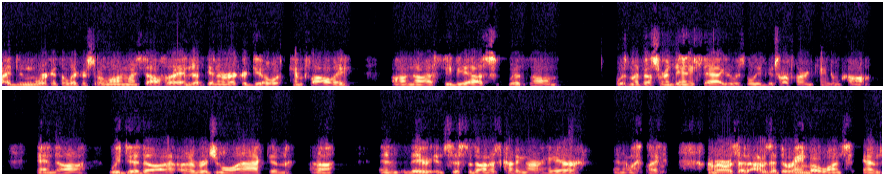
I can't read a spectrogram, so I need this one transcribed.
I didn't work at the liquor store long myself. I ended up getting a record deal with Kim Fowley on uh, CBS with, um, with my best friend Danny Stagg, who was the lead guitar player in Kingdom Come. And uh, we did uh, an original act and, uh, and they insisted on us cutting our hair. And it was like, I remember I was at I was at the Rainbow once, and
